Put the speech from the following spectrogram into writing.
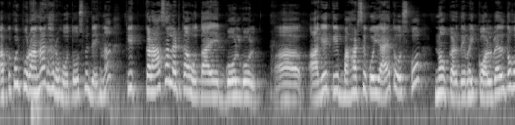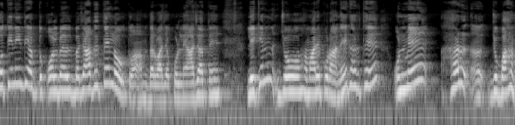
आपका कोई पुराना घर हो तो उसमें देखना कि कड़ासा लटका होता है गोल गोल। आगे के बाहर से कोई आए तो उसको नो कर दे। भाई कॉल बेल तो होती नहीं थी, अब तो कॉल बेल बजा देते हैं लोग तो हम दरवाज़ा खोलने आ जाते हैं। लेकिन जो हमारे पुराने घर थे, उनमें हर जो बाहर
